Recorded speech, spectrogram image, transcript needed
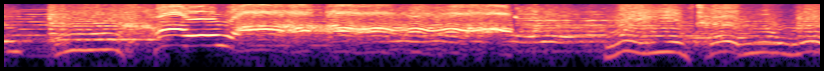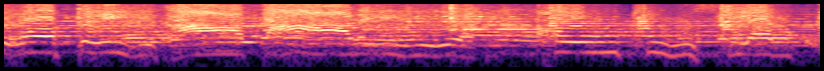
武功好啊！微臣我被他打的口吐鲜红。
